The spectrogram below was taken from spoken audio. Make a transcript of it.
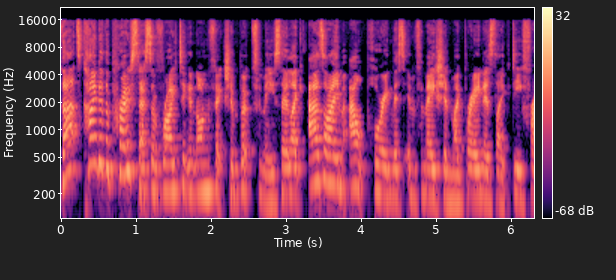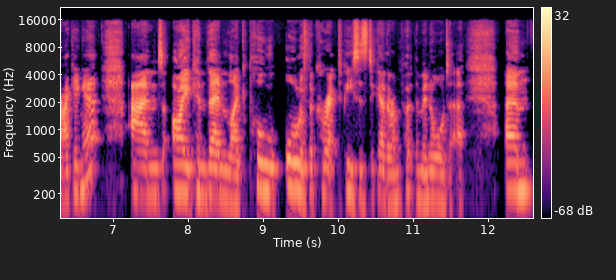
That's kind of the process of writing a nonfiction book for me. So, like, as I'm outpouring this information, my brain is like defragging it. And I can then like pull all of the correct pieces together and put them in order. Um,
